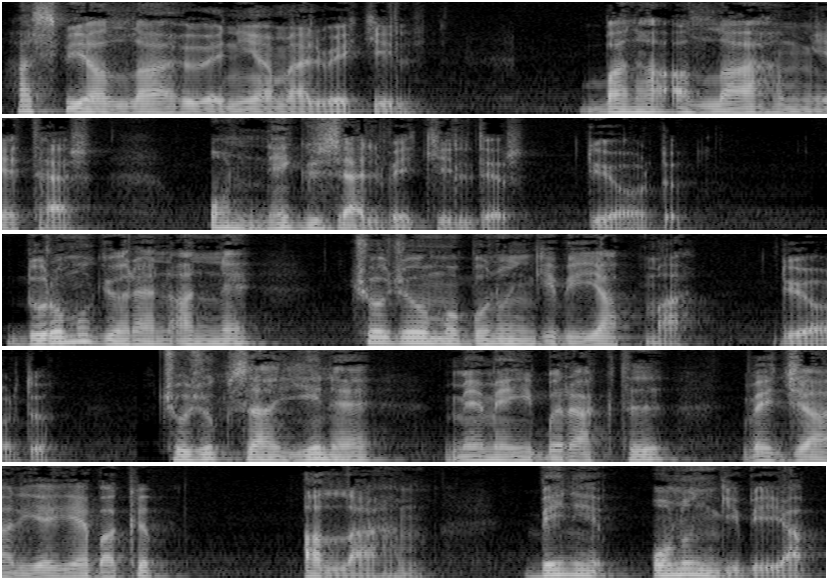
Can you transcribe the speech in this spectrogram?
Hasbiyallahu ve ni'mel vekil. Bana Allah'ım yeter. O ne güzel vekildir diyordu. Durumu gören anne çocuğumu bunun gibi yapma diyordu. Çocuksa yine memeyi bıraktı ve cariyeye bakıp Allah'ım beni onun gibi yap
